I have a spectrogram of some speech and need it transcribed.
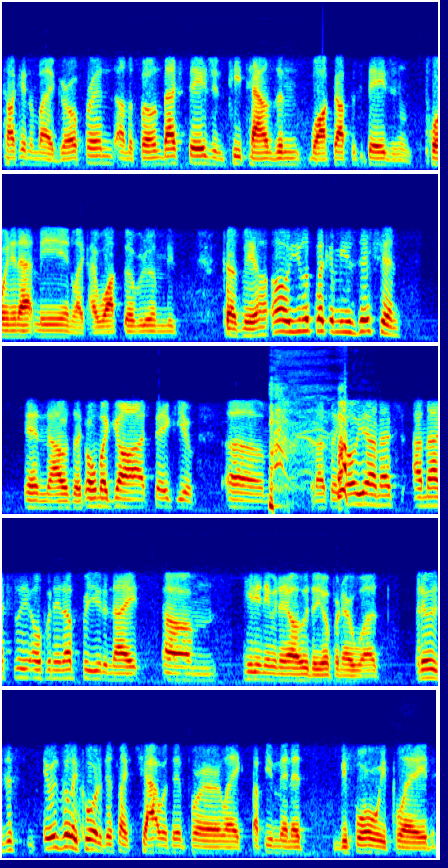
talking to my girlfriend on the phone backstage, and Pete Townshend walked off the stage and pointed at me, and like I walked over to him, and he tells me, "Oh, you look like a musician." And I was like, "Oh my God, thank you." Um, and I was like, "Oh yeah, I'm actually, I'm actually opening up for you tonight." Um, he didn't even know who the opener was, but it was just it was really cool to just like chat with him for like a few minutes before we played,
